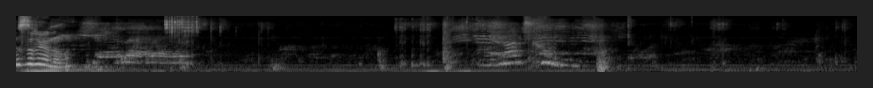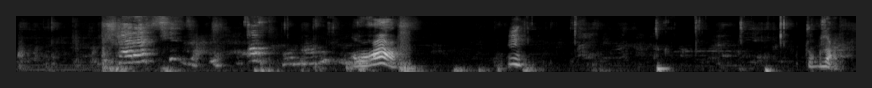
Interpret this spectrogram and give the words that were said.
Isırıyorum. Oha! Çok güzel.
